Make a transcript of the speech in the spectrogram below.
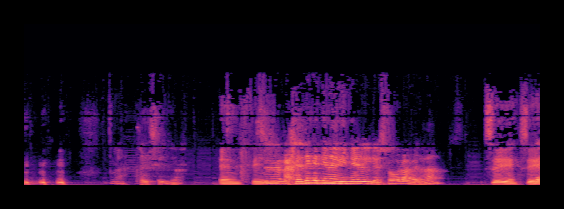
Ay, señor. En Eso fin. es la gente que tiene dinero y le sobra, ¿verdad? Sí, sí.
